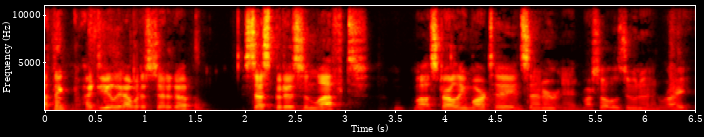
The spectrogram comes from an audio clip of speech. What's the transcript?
I think ideally I would have set it up Cespedes in left, uh, Starling Marte in center, and Marcell Ozuna in right.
